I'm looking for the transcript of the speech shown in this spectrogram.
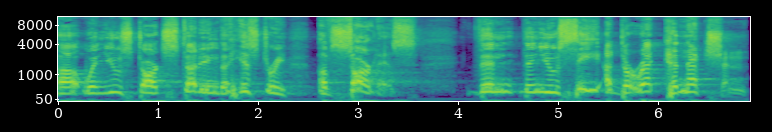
uh, when you start studying the history of Sardis, then, then you see a direct connection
